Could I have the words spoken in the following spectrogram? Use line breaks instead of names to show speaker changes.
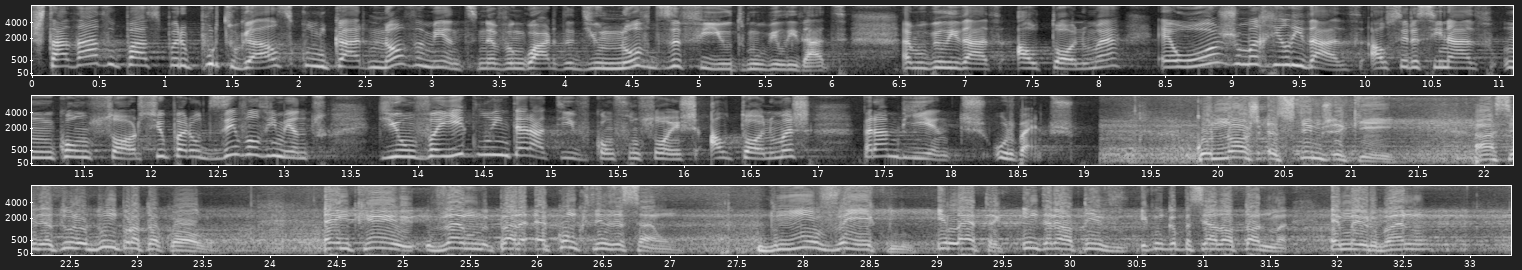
Está dado o passo para Portugal se colocar novamente na vanguarda de um novo desafio de mobilidade. A mobilidade autónoma é hoje uma realidade ao ser assinado um consórcio para o desenvolvimento de um veículo interativo com funções autónomas para ambientes urbanos.
Quando nós assistimos aqui à assinatura de um protocolo em que vamos para a concretização de um novo veículo elétrico, interativo e com capacidade autónoma em meio urbano,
